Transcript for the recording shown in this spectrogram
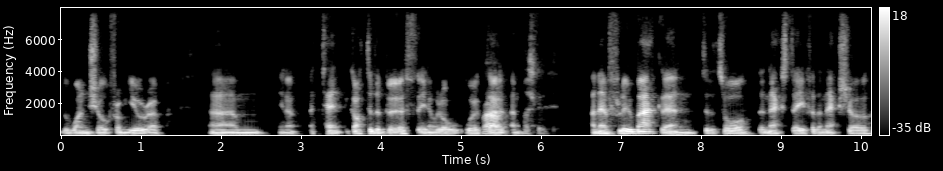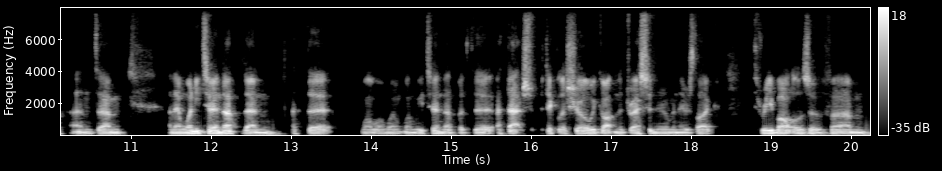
the one show from Europe um, you know, attend, got to the birth, you know, it all worked wow, out. And, and then flew back then to the tour the next day for the next show. And um, and then when he turned up then at the well when when we turned up at the at that particular show we got in the dressing room and there was like three bottles of um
